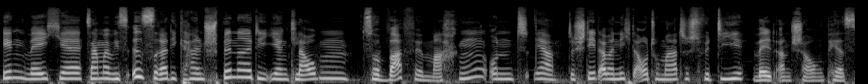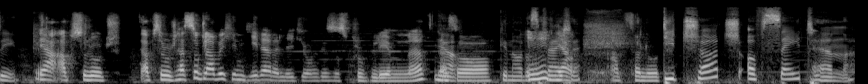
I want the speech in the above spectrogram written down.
irgendwelche, sagen wir wie es ist, radikalen Spinner, die ihren Glauben zur Waffe machen. Und ja, das steht aber nicht automatisch für die Weltanschauung per se. Ja, absolut. Absolut. Hast du, glaube ich, in jeder Religion dieses Problem, ne? Ja, also, genau das mhm, Gleiche. Ja, absolut. Die Church of Satan.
